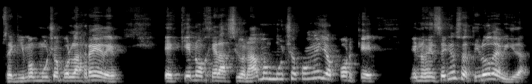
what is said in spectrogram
seguimos mucho por las redes, es que nos relacionamos mucho con ellos porque nos enseñan su estilo de vida.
